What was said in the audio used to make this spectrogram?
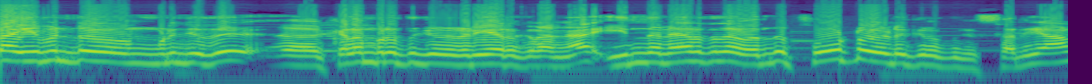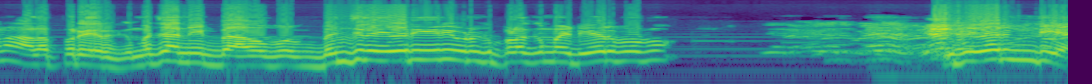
எல்லா ஈவெண்ட்டும் முடிஞ்சது. கிளம்புறதுக்கு ரெடியா இருக்கிறாங்க. இந்த நேரத்துல வந்து போட்டோ எடுக்கிறதுக்கு சரியான அலப்பறையா இருக்கு. மச்சான் நீ பெஞ்சில ஏறி ஏறி உனக்கு பழக்கமாயிட்டு ஏறு பாப்போம். இது ஏறிண்டிய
